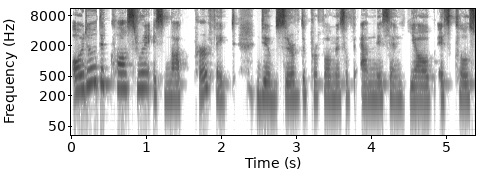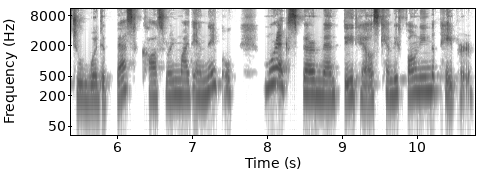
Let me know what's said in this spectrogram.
Although the clustering is not perfect, the observed performance of MNIST and Yelp is close to what the best clustering might enable. More experiment details can be found in the paper.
